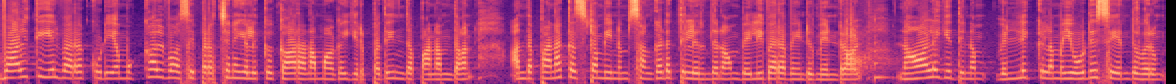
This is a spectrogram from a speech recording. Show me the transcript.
வாழ்க்கையில் வரக்கூடிய முக்கால்வாசி பிரச்சனைகளுக்கு காரணமாக இருப்பது இந்த பணம்தான். அந்த பண கஷ்டம் என்னும் சங்கடத்திலிருந்து நாம் வெளிவர வேண்டும் என்றால் நாளைய தினம் வெள்ளிக்கிழமையோடு சேர்ந்து வரும்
